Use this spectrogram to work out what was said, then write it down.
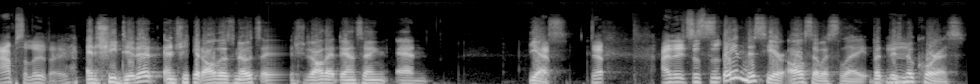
Absolutely. and she did it, and she hit all those notes, and she did all that dancing, and yes, Yep. And it's just Spain this year also a sleigh, but there's no chorus.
